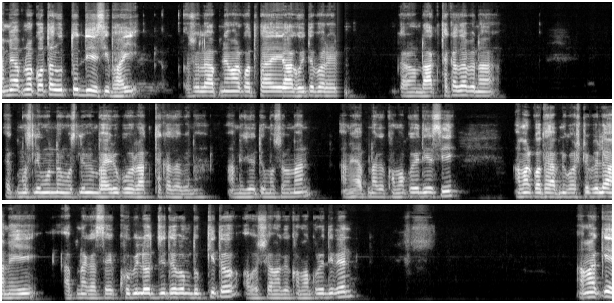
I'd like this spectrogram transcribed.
আমি আপনার কথার উত্তর দিয়েছি, ভাই। আসলে আপনি আমার কথায় রাগ হইতে পারেন, কারণ রাগ থাকা যাবে না। এক মুসলিম অন্য মুসলিম ভাইয়ের উপর রাগ থাকা যাবে না। আমি যেহেতু মুসলমান, আমি আপনাকে ক্ষমা করে দিয়েছি। আমার কথায় আপনি কষ্ট পেলে আমি আপনার কাছে খুবই লজ্জিত এবং দুঃখিত। অবশ্যই আমাকে ক্ষমা করে দিবেন। আমাকে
